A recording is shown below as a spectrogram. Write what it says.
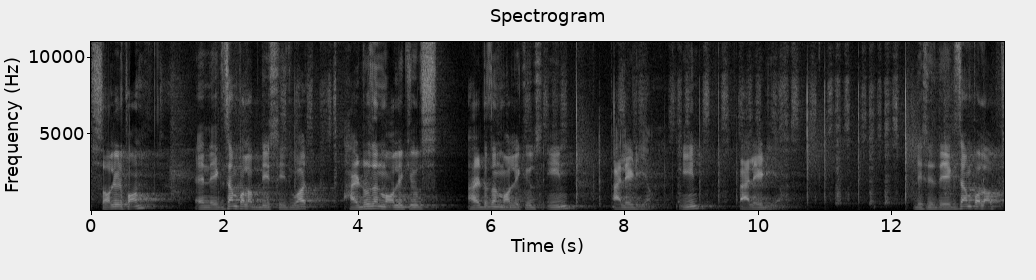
Solid form an example of this is what? Hydrogen molecules hydrogen molecules in palladium in palladium. This is the example of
